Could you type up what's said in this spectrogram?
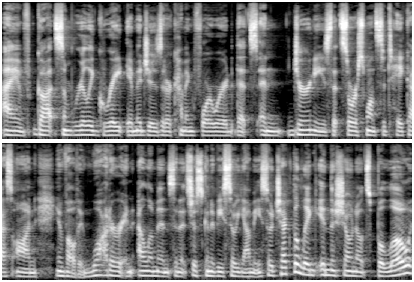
I've got some really great images that are coming forward that's and journeys that Source wants to take us on involving water and elements, and it's just going to be so yummy. So, check the link in the show notes below.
